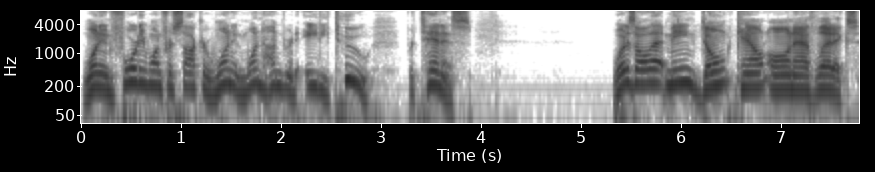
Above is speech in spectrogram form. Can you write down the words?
one in 41 for soccer, one in 182 for tennis. What does all that mean? Don't count on athletics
